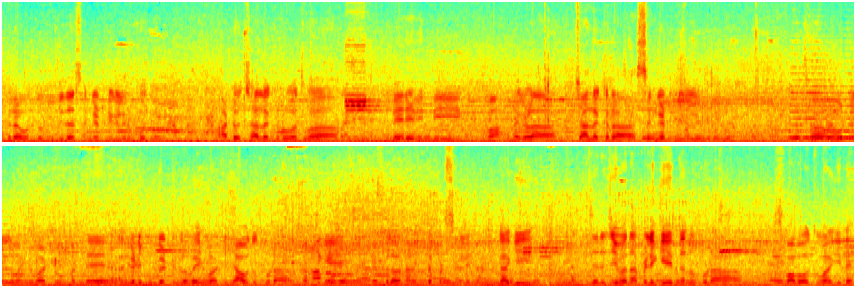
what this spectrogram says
ಅದರ ಒಂದು ವಿವಿಧ ಸಂಘಟನೆಗಳಿರ್ಬೋದು. ಆಟೋ ಚಾಲಕರು ಅಥವಾ ಬೇರೆ ರೀತಿ ವಾಹನಗಳ ಚಾಲಕರ ಸಂಘಟನೆಗಳಿರ್ಬೋದು ಅಥವಾ ಹೋಟೆಲ್ ವಹಿವಾಟು ಮತ್ತು ಅಂಗಡಿ ಮುಂಗಟ್ಟುಗಳ ವಹಿವಾಟು ಯಾವುದು ಕೂಡ ಬಂದಿಗೆ ಬೆಂಬಲವನ್ನು ವ್ಯಕ್ತಪಡಿಸಲಿಲ್ಲ. ಹಾಗಾಗಿ ಜನಜೀವನ ಬೆಳಗ್ಗೆಯಿಂದನೂ ಕೂಡ ಸ್ವಾಭಾವಿಕವಾಗಿದೆ.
